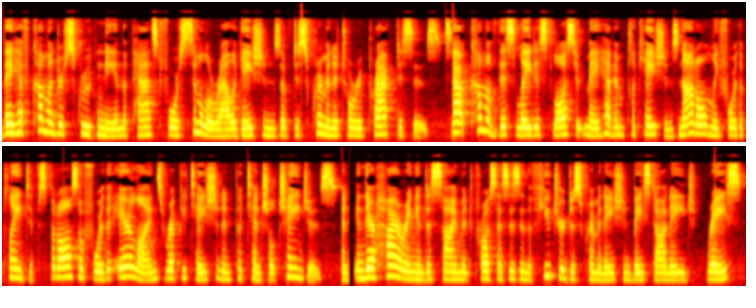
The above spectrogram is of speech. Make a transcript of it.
they have come under scrutiny in the past for similar allegations of discriminatory practices. The outcome of this latest lawsuit may have implications not only for the plaintiffs but also for the airline's reputation and potential changes in their hiring and assignment processes in the future. Discrimination based on age, race,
